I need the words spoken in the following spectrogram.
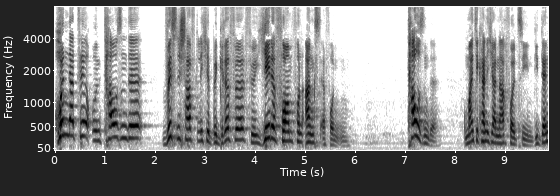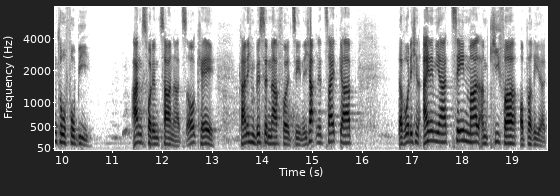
Hunderte und Tausende wissenschaftliche Begriffe für jede Form von Angst erfunden. Tausende. Und manche kann ich ja nachvollziehen. Die Dentophobie. Angst vor dem Zahnarzt. Okay, kann ich ein bisschen nachvollziehen. Ich habe eine Zeit gehabt, da wurde ich in einem Jahr zehnmal am Kiefer operiert.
